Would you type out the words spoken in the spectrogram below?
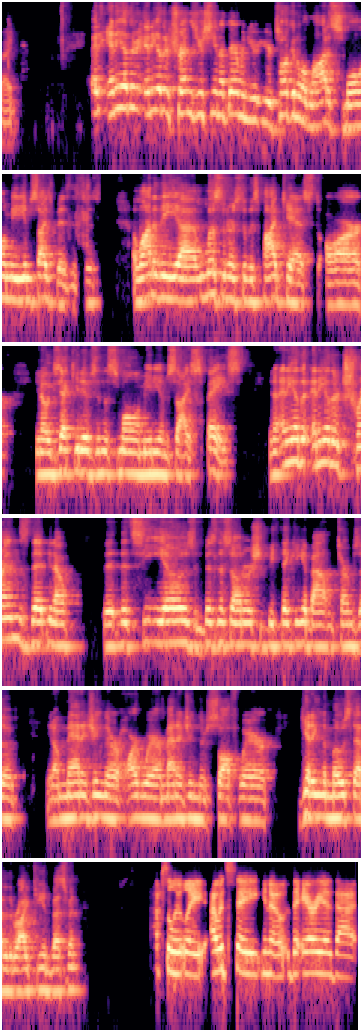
Right any, any other any other trends you're seeing out there? I mean, you're, you're talking to a lot of small and medium sized businesses. A lot of the uh, listeners to this podcast are, you know, executives in the small and medium sized space. You know, any other any other trends that you know that, that CEOs and business owners should be thinking about in terms of you know managing their hardware, managing their software, getting the most out of their IT investment? Absolutely. I would say you know the area that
